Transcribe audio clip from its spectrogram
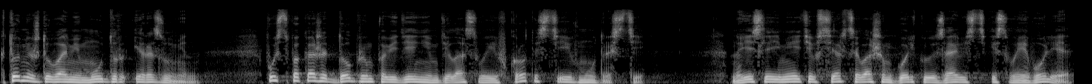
Кто между вами мудр и разумен? Пусть покажет добрым поведением дела свои в кротости и в мудрости. Но если имеете в сердце вашем горькую зависть и своеволие,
